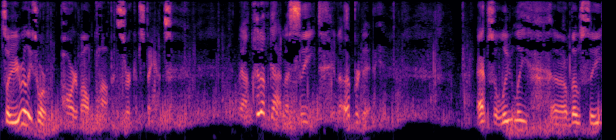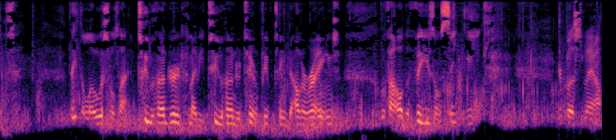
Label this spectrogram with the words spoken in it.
So you're really sort of part of all the pomp and circumstance. Now, I could have gotten a seat in the upper deck. Absolutely, um, those seats, I think the lowest was like 200, maybe 200, 215 dollar range with all the fees on SeatGeek. You're busting out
